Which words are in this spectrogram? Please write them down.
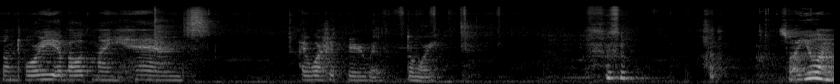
don't worry about my hands. I wash it very well. Don't worry. so, ayun.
